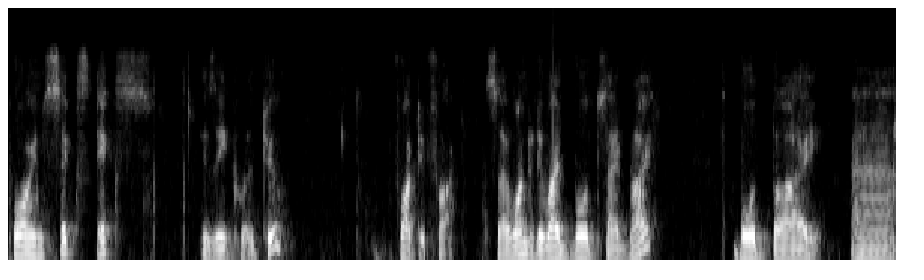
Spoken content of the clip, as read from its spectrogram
0.6x is equal to 45. So I want to divide both side by both by uh,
